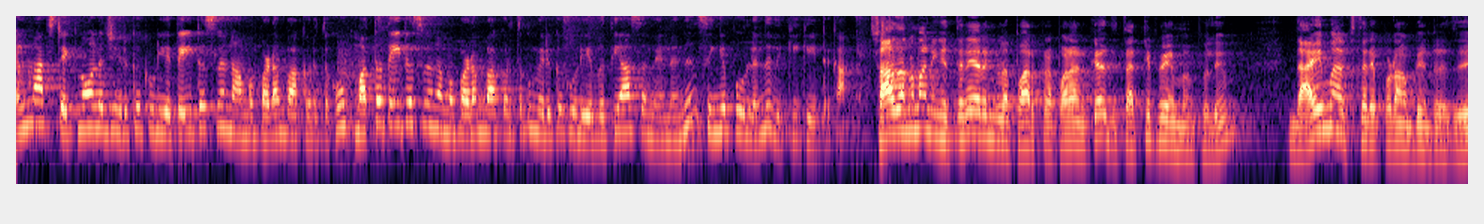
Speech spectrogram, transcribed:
ஐமேக்ஸ் டெக்னாலஜி இருக்கக்கூடிய தேட்டர்ஸ்ல நாம படம் பார்க்கறதுக்கும் மற்ற தேட்டர்ஸ்ல நம்ம படம் பார்க்கறதுக்கும் இருக்கக்கூடிய வித்தியாசம் என்னன்னு சிங்கப்பூர்ல இருந்து விக்கி கேட்டிருக்காங்க. சாதாரணமாக நீங்கள் திரையரங்கில் பார்க்குற படம் இருக்குது அது தேர்ட்டி ஃபைவ் எம்எம் ஃபிலிம் இந்த ஐமேக்ஸ் திரைப்படம் அப்படின்றது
